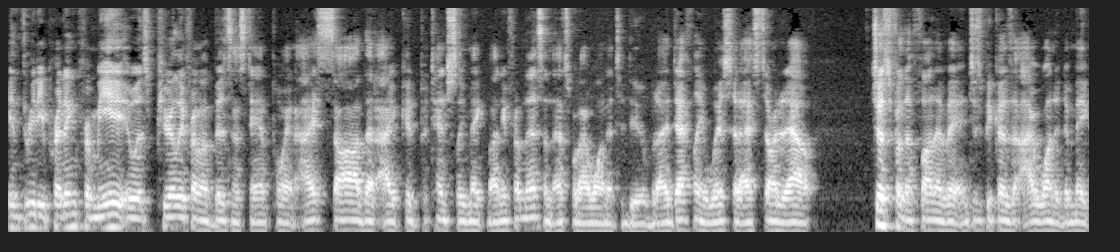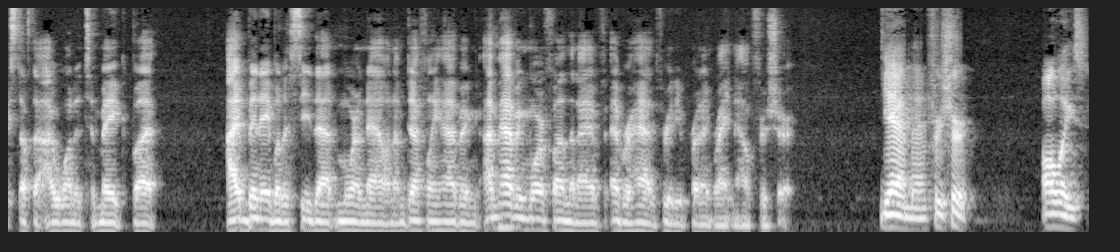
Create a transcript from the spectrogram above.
in 3D printing, for me, it was purely from a business standpoint. I saw that I could potentially make money from this, and that's what I wanted to do. But I definitely wish that I started out just for the fun of it and just because I wanted to make stuff that I wanted to make. But I've been able to see that more now, and I'm definitely having I'm having more fun than I've ever had 3D printing right now for sure. Yeah, man, for sure. Always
